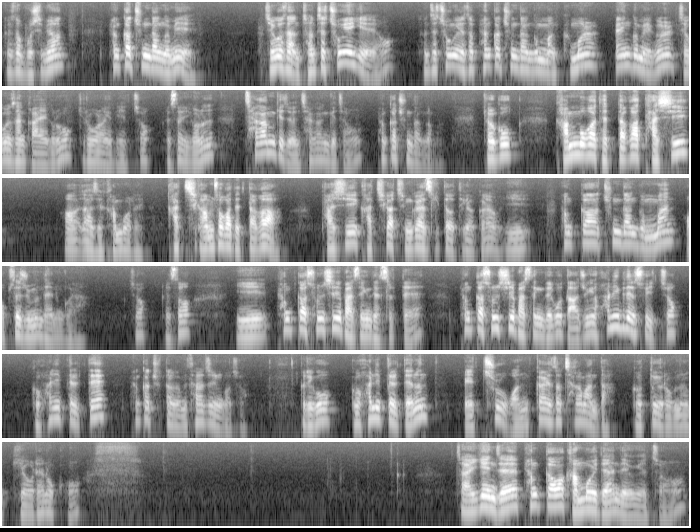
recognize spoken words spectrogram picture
그래서 보시면 평가충당금이 재고산 전체 총액이에요. 전체 총액에서 평가충당금만큼을 뺀 금액을 재고산 가액으로 기록을 하게 되겠죠. 그래서 이거는 차감 계정, 차감 계정, 평가충당금은 결국 감모가 됐다가 다시 아, 이제 감모래. 가치 감소가 됐다가 다시 가치가 증가했을 때 어떻게 할까요? 이 평가충당금만 없애주면 되는 거야. 그죠? 그래서 이 평가 손실이 발생됐을 때 평가 손실이 발생되고 나중에 환입이 될 수 있죠. 그 환입될 때 평가 충당금이 사라지는 거죠. 그리고 그 환입될 때는 매출 원가에서 차감한다. 그것도 여러분들 기억을 해놓고 자 이게 이제 평가와 감모에 대한 내용이었죠.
